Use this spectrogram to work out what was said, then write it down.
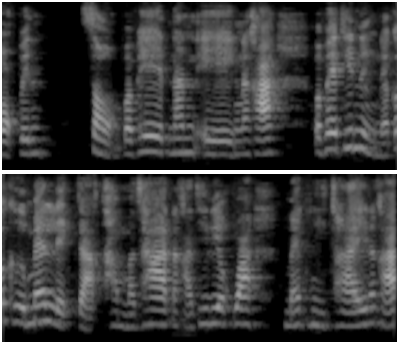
ออกเป็น 2 ประเภทนั่นเองนะคะ ประเภทที่1เนี่ยก็คือแม่เหล็กจากธรรมชาตินะคะ ที่เรียกว่าแมกนีไทต์นะคะ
